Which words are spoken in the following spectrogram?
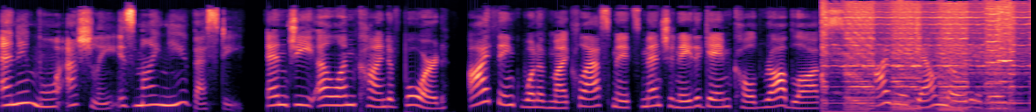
anymore. Ashley is my new bestie. NGL, I'm kind of bored. I think one of my classmates mentioned a game called Roblox. I will download it.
